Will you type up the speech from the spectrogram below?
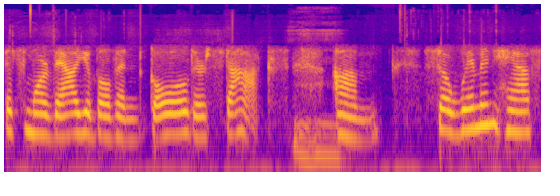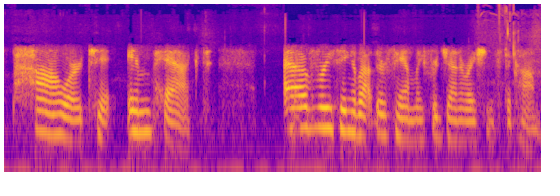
that's more valuable than gold or stocks. Mm. Um, so women have power to impact everything about their family for generations to come.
